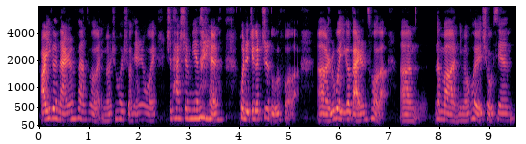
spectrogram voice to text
而一个男人犯错了，你们是会首先认为是他身边的人或者这个制度错了。呃，如果一个白人错了，嗯、那么你们会首先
